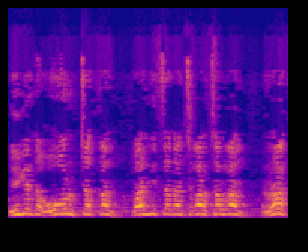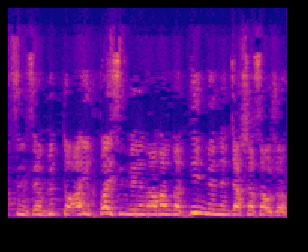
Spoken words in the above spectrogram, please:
эгерде ооруп жаткан больницадан чыгарып салган раксың сен бүттү айыкпайсың деген адамда дин менен жашаса ошо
